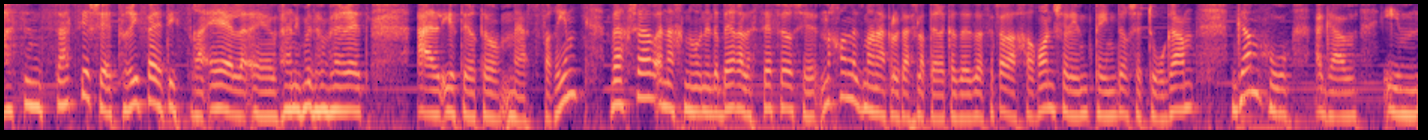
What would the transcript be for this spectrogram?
הסנסציה שהטריפה את ישראל, אה, ואני מדברת על יותר טוב מהספרים. ועכשיו אנחנו נדבר על הספר שנכון לזמן ההקלטה של הפרק הזה, זה הספר האחרון של לין פיינטר שתורגם. גם הוא, אגב, עם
